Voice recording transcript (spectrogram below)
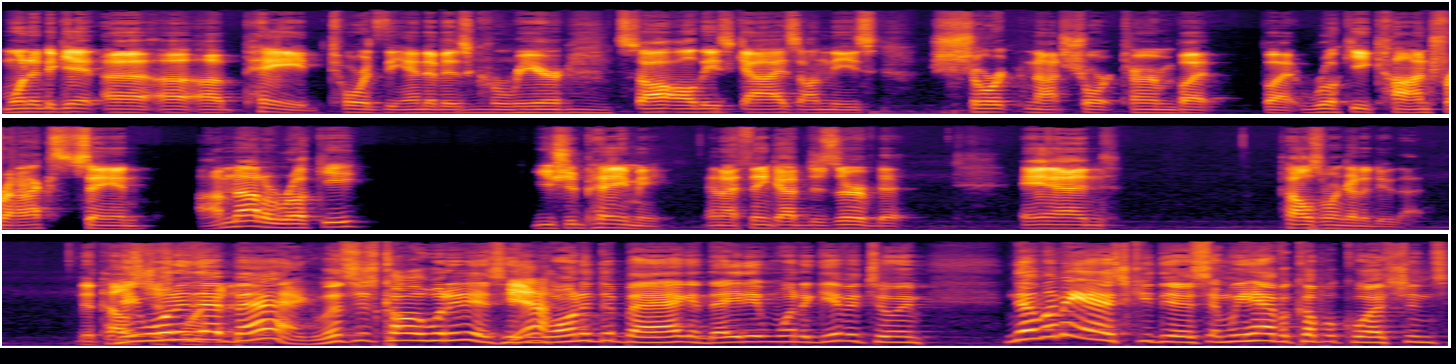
wanted to get a, paid towards the end of his mm-hmm. career. Saw all these guys on these short, not short term, but but rookie contracts, saying, "I'm not a rookie, you should pay me," and I think I've deserved it. And Pels weren't going to do that. The he wanted that bag. Let's just call it what it is. He yeah. wanted the bag, and they didn't want to give it to him. Now let me ask you this, and we have a couple questions.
